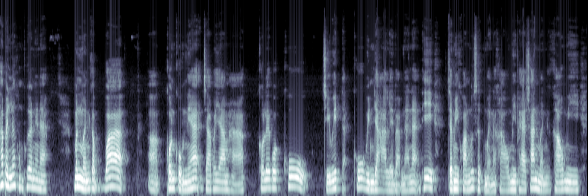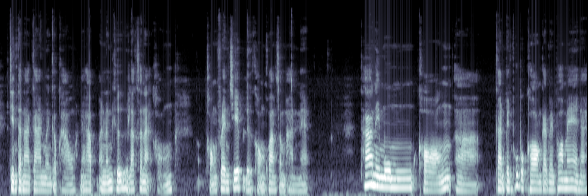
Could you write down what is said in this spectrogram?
ถ้าเป็นเรื่องของเพื่อนเนี่ยนะ มันเหมือนกับว่าคนกลุ่มนี้จะพยายามหาเขาเรียกว่าคู่ชีวิตคู่วิญญาณเลยแบบนั้นน่ะที่ จะมีความรู้สึกเหมือนกับเขามี passion เหมือนกับเขามีจินตนาการเหมือนกับเขานะครับ อันนั้นคือลักษณะของของ friendship หรือของความสัมพันธ์นะถ้าในมุมของอการเป็นผู้ปกครองการเป็นพ่อแม่นะ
